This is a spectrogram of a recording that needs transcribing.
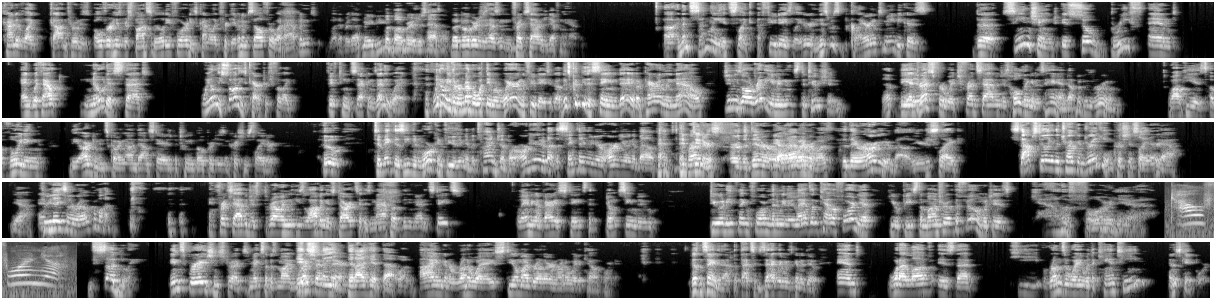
kind of like gotten through and is over his responsibility for it. He's kind of like forgiven himself for what happened, whatever that may be. but Beau Bridges hasn't. But Beau Bridges hasn't, and Fred Savage definitely hasn't. Uh, and then suddenly it's like a few days later, and this was glaring to me because the scene change is so brief and and without notice that we only saw these characters for like 15 seconds anyway. We don't even remember what they were wearing a few days ago. This could be the same day, but apparently now Jimmy's already in an institution. Yep. the address for which Fred Savage is holding in his hand up in his room while he is avoiding the arguments going on downstairs between Beau Bridges and Christian Slater. who, to make this even more confusing of a time jump, are arguing about the same thing that you're arguing about At- the breakfast or the dinner or yeah, whatever, whatever it was. that they were arguing about. You're just like, stop stealing the truck and drinking, Christian Slater. Yeah. Yeah. And, Three days in a row? Come on. and Fred Savage is throwing, he's lobbing his darts at his map of the United States, landing on various states that don't seem to do anything for him. Then when he lands on California, he repeats the mantra of the film, which is California. California. Suddenly, inspiration strikes. He makes up his mind It's right then and fate there. that I hit that one. I am going to run away, steal my brother, and run away to California. Doesn't say any of that, but that's exactly what he's going to do. And what I love is that he runs away with a canteen and a skateboard.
